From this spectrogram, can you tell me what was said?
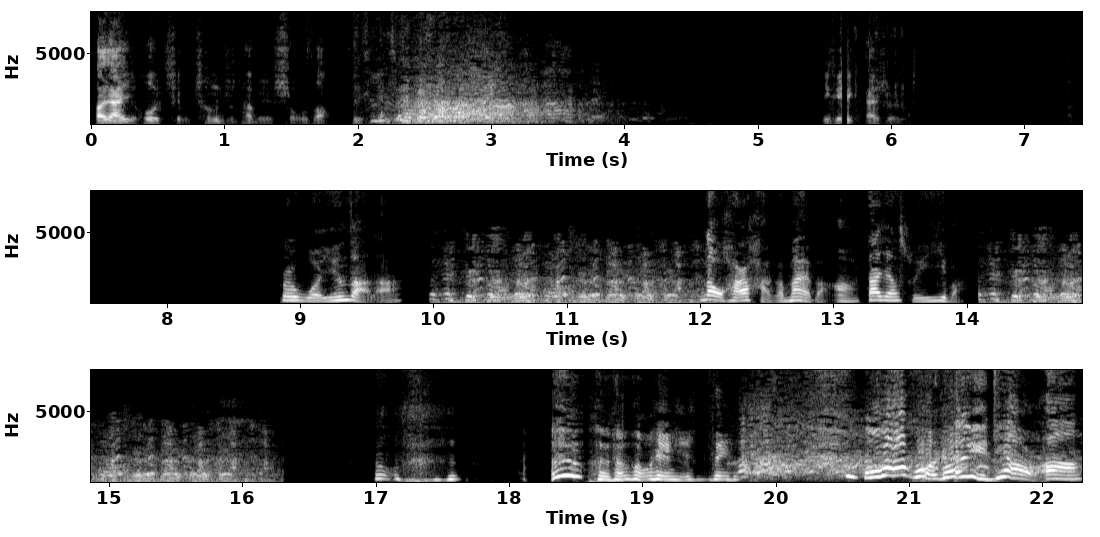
大家以后请称之他为手嫂，谢谢。你可以开始了。不是我赢咋了？那我还是喊个麦吧啊，大家随意吧。嗯，我他妈我也是醉了，我往火坑里跳啊！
